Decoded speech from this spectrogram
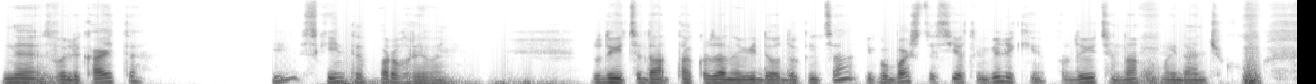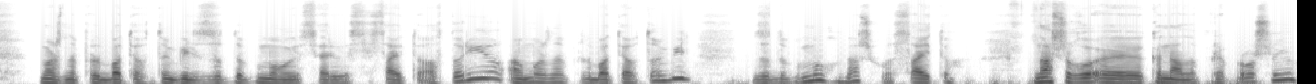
Не зволікайте і скиньте пару гривень. Додивіться також дане відео до кінця і побачите всі автомобілі, які продаються на майданчику. Можна придбати автомобіль за допомогою сервісу сайту Авторіо, а можна придбати автомобіль за допомогою нашого сайту, нашого е, каналу, перепрошую.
